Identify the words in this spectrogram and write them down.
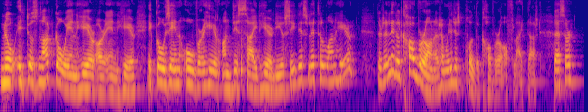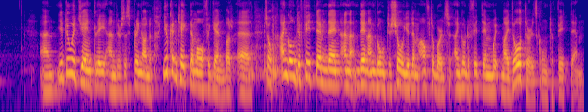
No, it does not go in here or in here. It goes in over here on this side here. Do you see this little one here? There's a little cover on it and we'll just pull the cover off like that. Professor? And you do it gently and there's a spring on them. You can take them off again, but uh, so I'm going to fit them then and then I'm going to show you them afterwards. I'm going to fit them with my daughter is going to fit them.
